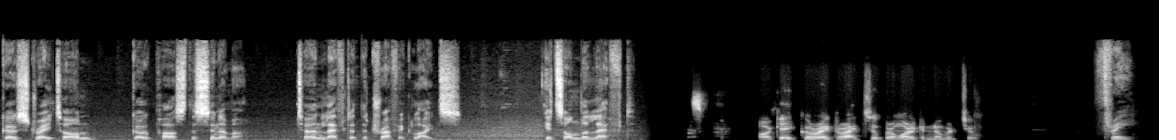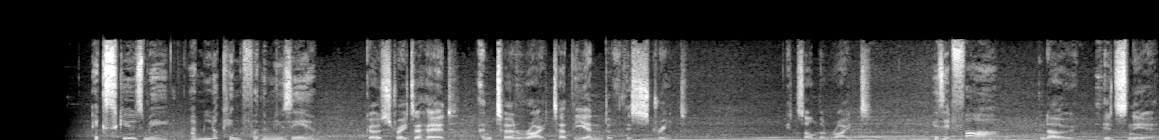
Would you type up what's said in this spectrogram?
Go straight on, go past the cinema. Turn left at the traffic lights. It's on the left. okay, correct, right? Supermarket, number two. 3. Excuse me, I'm looking for the museum. Go straight ahead and turn right at the end of this street. It's on the right. Is it far? No, it's near.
